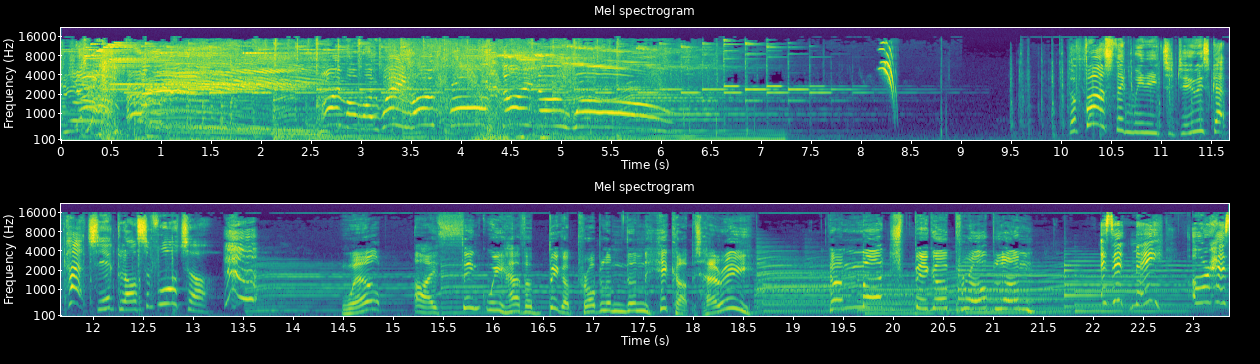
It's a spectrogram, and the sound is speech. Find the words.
Jump, Harry! First thing we need to do is get Patsy a glass of water. Well, I think we have a bigger problem than hiccups, Harry. A much bigger problem. Is it me? Or has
